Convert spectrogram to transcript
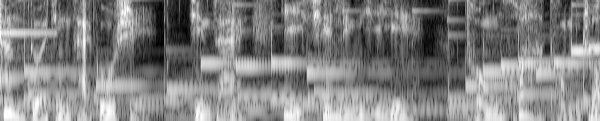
更多精彩故事尽在《一千零一夜》童话童装。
